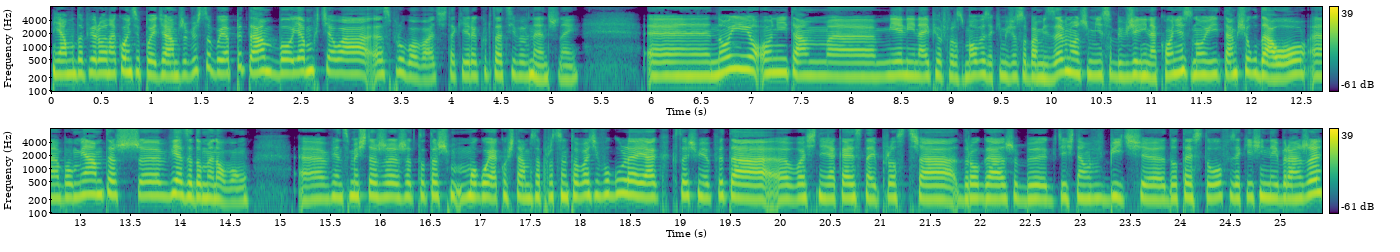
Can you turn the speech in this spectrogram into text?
Ja mu dopiero na końcu powiedziałam, że wiesz co, bo ja pytam, bo ja bym chciała spróbować takiej rekrutacji wewnętrznej. E, no i oni tam e, mieli najpierw rozmowy z jakimiś osobami z zewnątrz, mnie sobie wzięli na koniec, no i tam się udało, e, bo miałam też wiedzę domenową. Więc myślę, że, że to też mogło jakoś tam zaprocentować. I w ogóle, jak ktoś mnie pyta, właśnie jaka jest najprostsza droga, żeby gdzieś tam wbić do testów z jakiejś innej branży,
